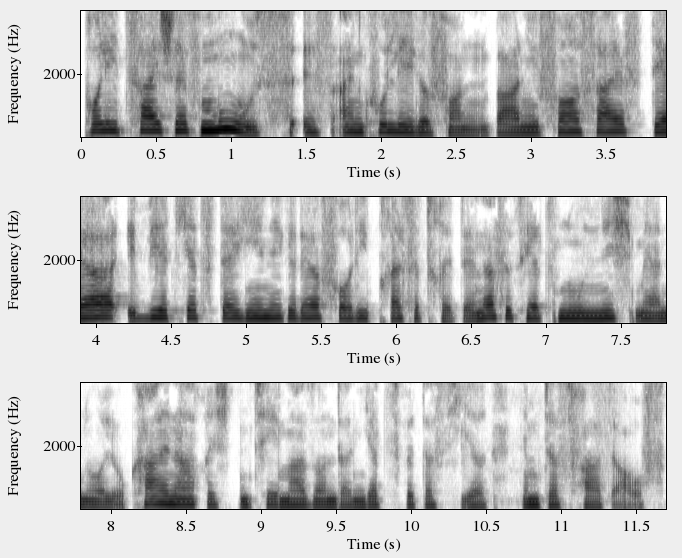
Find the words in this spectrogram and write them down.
Polizeichef Moose ist ein Kollege von Barney Forsyth. Der wird jetzt derjenige, der vor die Presse tritt. Denn das ist jetzt nun nicht mehr nur Lokalnachrichtenthema, sondern jetzt wird das hier, nimmt das Fahrt auf.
